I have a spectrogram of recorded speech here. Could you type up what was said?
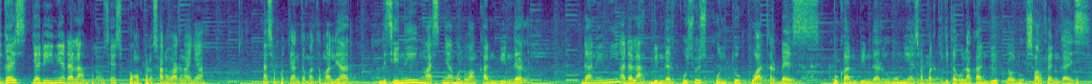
guys, jadi ini adalah proses pengoplosan warnanya. Nah, seperti yang teman-teman lihat, di sini masnya menuangkan binder dan ini adalah binder khusus untuk water base, bukan binder umum yang seperti kita gunakan di produk solvent guys.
